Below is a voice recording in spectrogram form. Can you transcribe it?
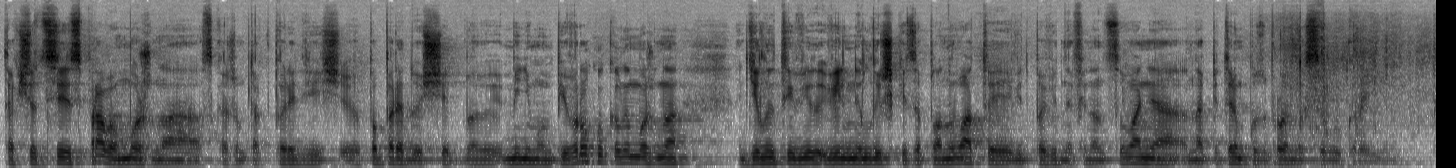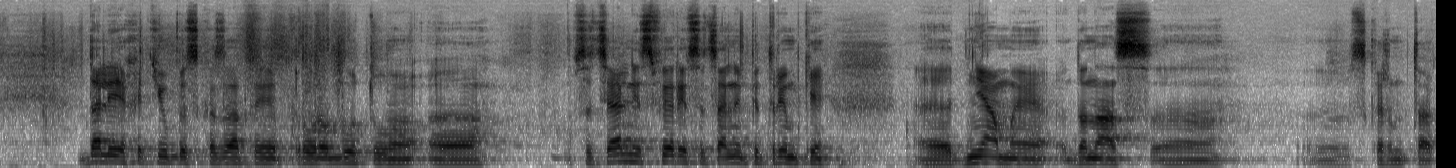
Так що ці справи можна, скажімо так, попереду ще е, мінімум півроку, коли можна ділити вільні лишки, запланувати відповідне фінансування на підтримку Збройних сил України. Далі я хотів би сказати про роботу е, в соціальній сфері, соціальної підтримки. Е, Днями до нас, е, е, скажімо так,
